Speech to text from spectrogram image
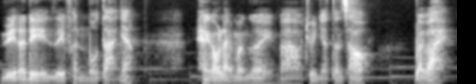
dưới đã để dưới phần mô tả nhé. Hẹn gặp lại mọi người vào chủ nhật tuần sau. Bye bye.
